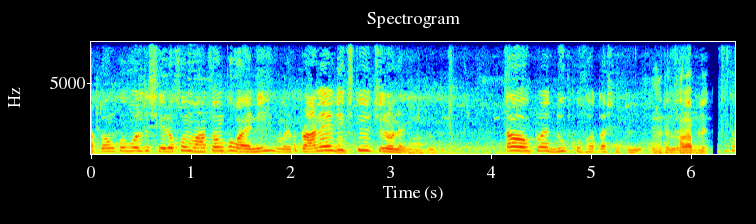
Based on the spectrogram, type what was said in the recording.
আতঙ্ক বলতে সেরকম আতঙ্ক হয়নি মানে প্রাণের রিস্ক কিছু ছিল না কিন্তু। তাও একটু মানে দুঃখ হতাশ এটা খারাপ লেগে তো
